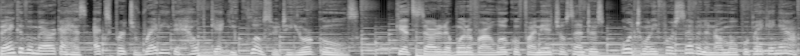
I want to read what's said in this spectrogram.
Bank of America has experts ready to help get you closer to your goals. Get started at one of our local financial centers or 24-7 in our mobile banking app.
